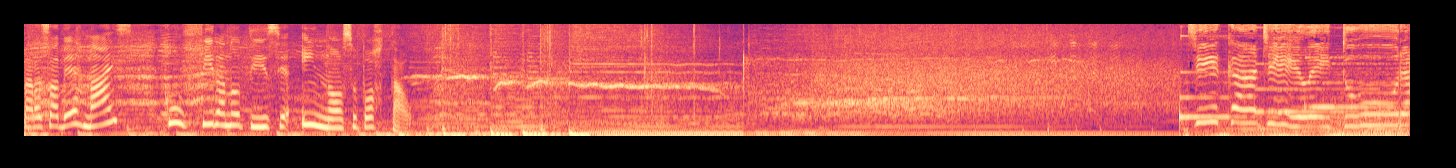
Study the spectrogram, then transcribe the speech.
Para saber mais, confira a notícia em nosso portal. Dica de leitura.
